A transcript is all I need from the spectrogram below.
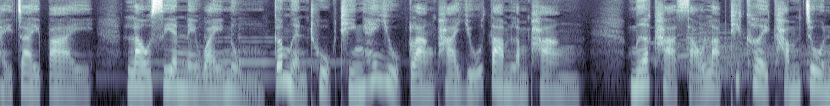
หายใจไปเล่าเซียนในวัยหนุ่มก็เหมือนถูกทิ้งให้อยู่กลางพายุตามลำพัง เมื่อขาดเสาหลักที่เคยค้ำจุน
